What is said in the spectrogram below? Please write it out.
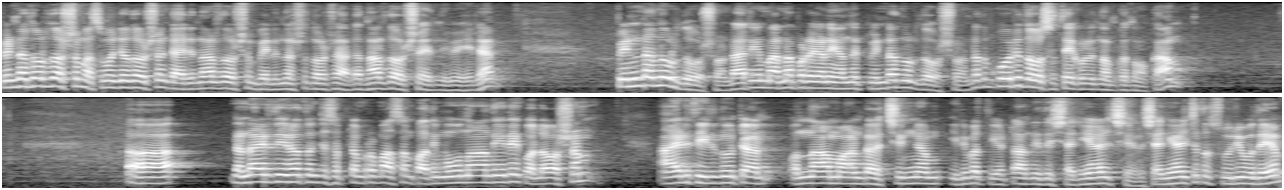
പിണ്ടനൂർ ദോഷം അസുമജ ദോഷം കരിനാൾ ദോഷം ബലിനക്ഷ ദോഷം അകനാൾ ദോഷം എന്നിവയിൽ പിണ്ടനൂർ ദോഷമുണ്ട്. ആരെങ്കിലും മരണപ്പെടുകയാണെങ്കിൽ അന്ന് പിണ്ടനൂർ ദോഷമുണ്ട്. നമുക്ക് ഒരു ദിവസത്തെക്കുറിച്ച് നമുക്ക് നോക്കാം. രണ്ടായിരത്തി ഇരുപത്തഞ്ച് സെപ്റ്റംബർ മാസം പതിമൂന്നാം തീയതി കൊല്ലവർഷം. ആയിരത്തി ഇരുന്നൂറ്റാ ഒന്നാം ആണ്ട് ചിങ്ങം ഇരുപത്തിയെട്ടാം തീയതി ശനിയാഴ്ചയാണ്. ശനിയാഴ്ചത്തെ സൂര്യോദയം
